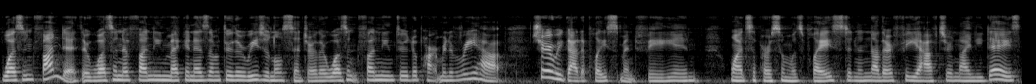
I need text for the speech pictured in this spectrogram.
wasn't funded. There wasn't a funding mechanism through the regional center. There wasn't funding through Department of Rehab. Sure, we got a placement fee and once a person was placed and another fee after 90 days,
